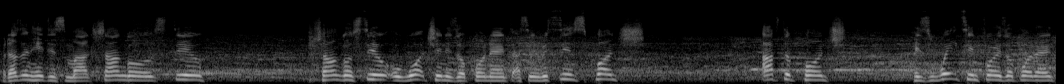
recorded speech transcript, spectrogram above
but doesn't hit his mark. Shango still, Shango still watching his opponent as he receives punch after punch. He's waiting for his opponent.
